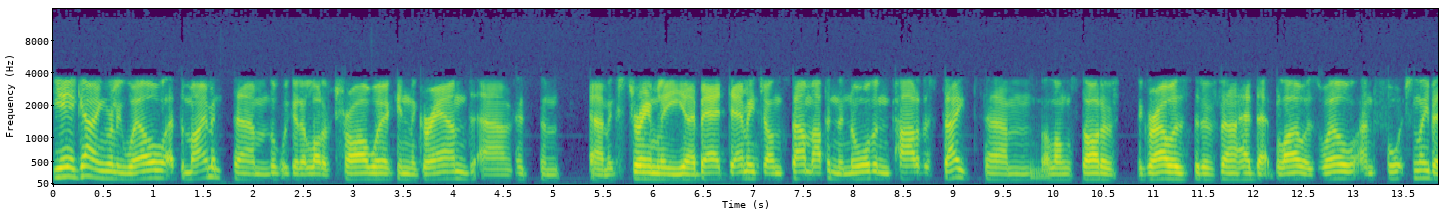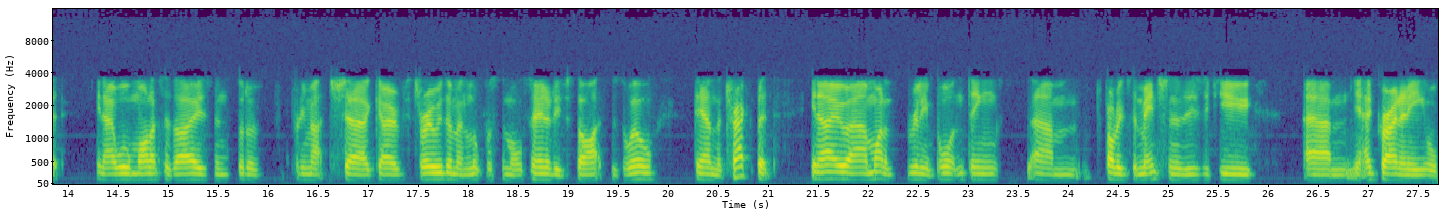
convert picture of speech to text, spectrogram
Yeah, going really well at the moment. Um, look, we've got a lot of trial work in the ground. Uh, had some um, extremely you know, bad damage on some up in the northern part of the state, um, alongside of the growers that have uh, had that blow as well, unfortunately. But you know, we'll monitor those and sort of pretty much uh, go through them and look for some alternative sites as well down the track. But you know, um, one of the really important things um, probably to mention is if you um, you had grown any or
